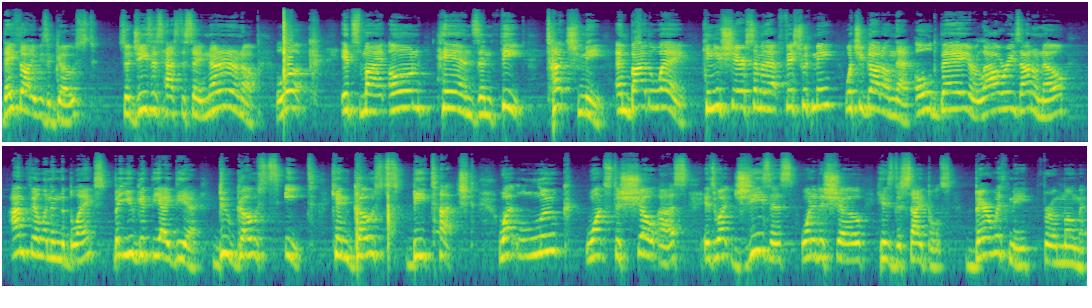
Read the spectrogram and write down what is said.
They thought he was a ghost. So Jesus has to say, No, no, no, no. Look, it's my own hands and feet. Touch me. And by the way, can you share some of that fish with me? What you got on that? Old Bay or Lawry's? I don't know. I'm filling in the blanks, but you get the idea. Do ghosts eat? Can ghosts be touched? What Luke wants to show us is what Jesus wanted to show his disciples. Bear with me for a moment.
